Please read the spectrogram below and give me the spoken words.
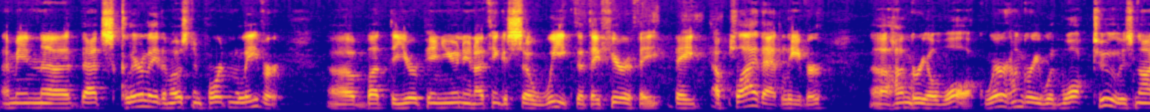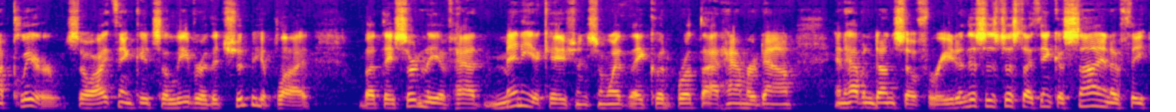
I mean, uh, that's clearly the most important lever. Uh, but the European Union, I think, is so weak that they fear if they, they apply that lever, uh, Hungary will walk. Where Hungary would walk to is not clear. So I think it's a lever that should be applied. But they certainly have had many occasions in which they could have brought that hammer down and haven't done so, Fareed. And this is just, I think, a sign of the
